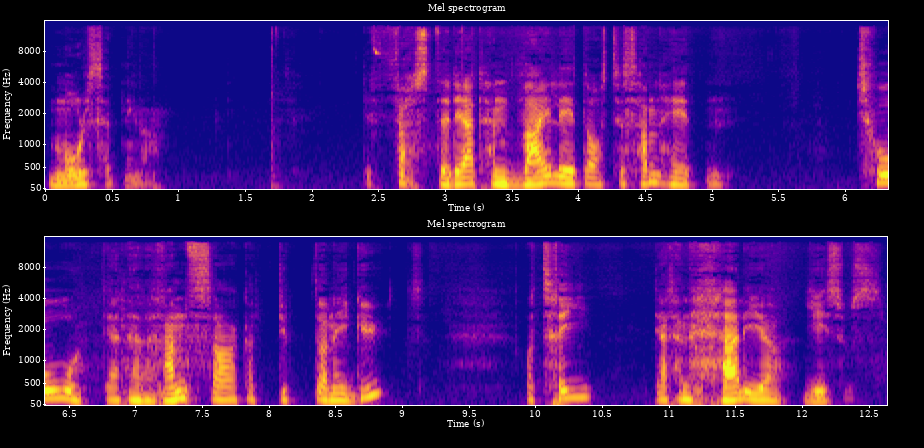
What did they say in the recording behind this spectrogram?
målsetninger. Det første det er at han veileder oss til sannheten. To det er at han ransaker dybdene i Gud. Og tre, det er at han herliggjør Jesus.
